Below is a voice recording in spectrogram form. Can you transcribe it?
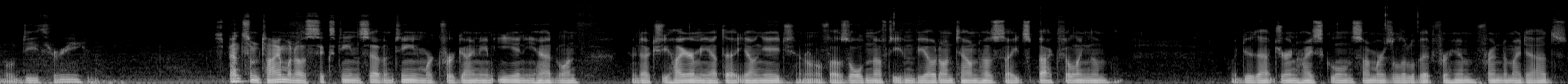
Little D3. Spent some time when I was 16, 17, worked for a guy named Ian, he had one would actually hire me at that young age. I don't know if I was old enough to even be out on townhouse sites backfilling them. Would do that during high school and summers a little bit for him, friend of my dad's.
